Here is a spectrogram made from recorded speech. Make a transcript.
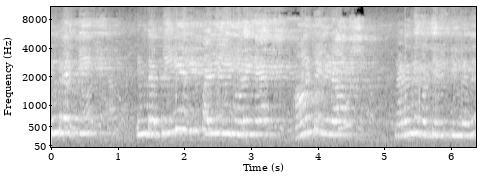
இன்றைக்கு இந்த பிஏவி பள்ளியினுடைய ஆண்டு விழா நடந்து கொண்டிருக்கின்றது.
